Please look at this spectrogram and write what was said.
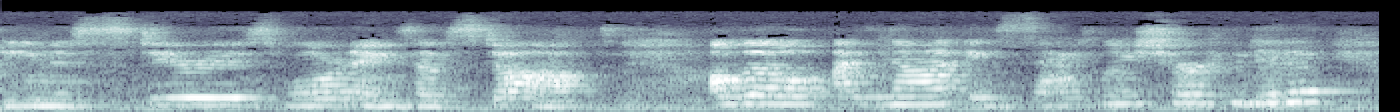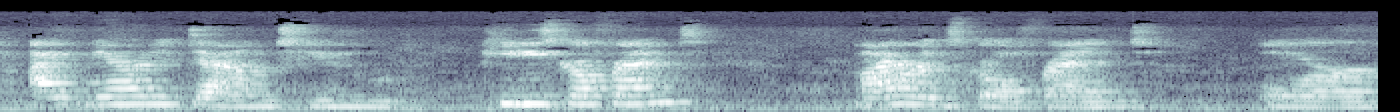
the mysterious warnings have stopped. Although I'm not exactly sure who did it, I've narrowed it down to Petey's girlfriend, Myron's girlfriend, or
